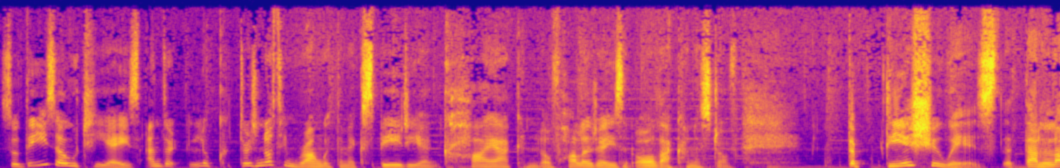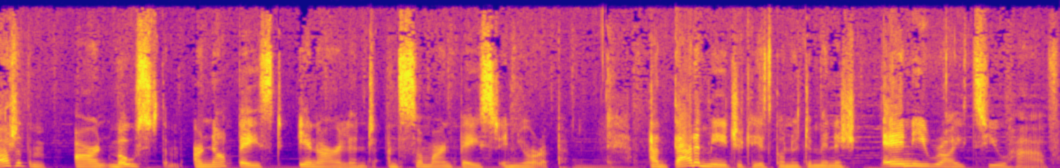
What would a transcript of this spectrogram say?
So these OTAs, and look, there's nothing wrong with them. Expedia and Kayak and Love Holidays and all that kind of stuff. The, the issue is that, that a lot of them aren't, most of them are not based in Ireland and some aren't based in Europe. And that immediately is going to diminish any rights you have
